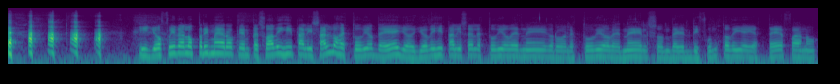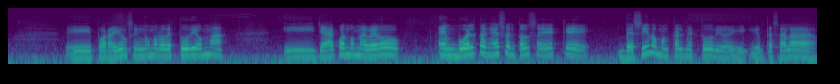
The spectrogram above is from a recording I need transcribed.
y yo fui de los primeros que empezó a digitalizar los estudios de ellos. Yo digitalicé el estudio de Negro, el estudio de Nelson, del difunto DJ Estefano y por ahí un sinnúmero de estudios más. Y ya cuando me veo envuelto en eso, entonces es que decido montar mi estudio y empezar a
